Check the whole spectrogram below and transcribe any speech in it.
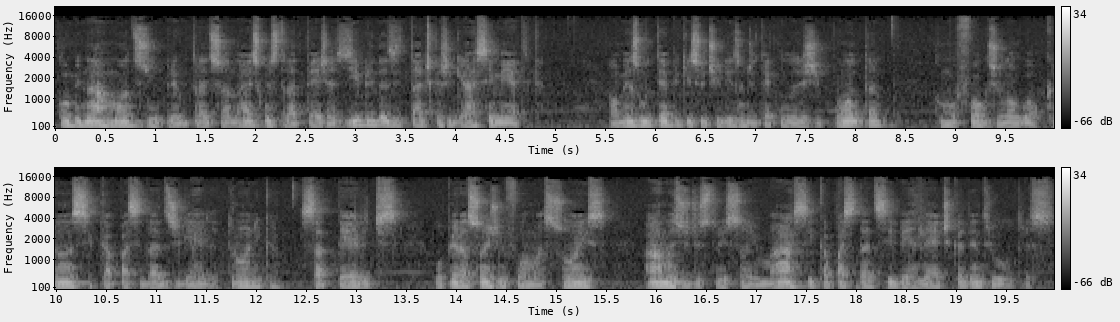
combinar modos de emprego tradicionais com estratégias híbridas e táticas de guerra simétrica, ao mesmo tempo que se utilizam de tecnologias de ponta, como fogos de longo alcance, capacidades de guerra eletrônica, satélites, operações de informações, armas de destruição em massa e capacidade cibernética, dentre outras.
